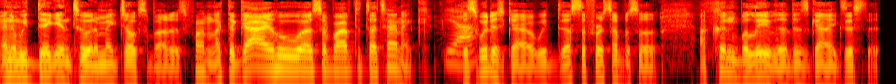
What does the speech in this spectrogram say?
and then we dig into it and make jokes about it. It's fun. Like the guy who uh, survived the Titanic, Yeah. the Swedish guy. We that's the first episode. I couldn't believe that this guy existed,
